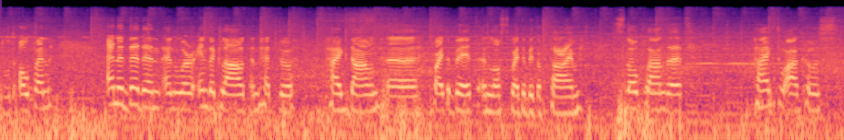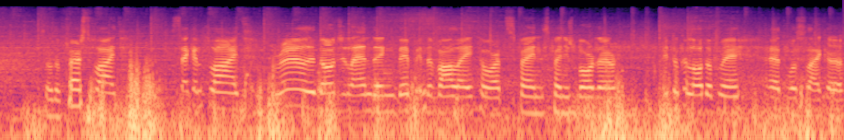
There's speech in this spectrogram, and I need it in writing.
it would open and it didn't and we're in the cloud and had to hike down uh, quite a bit and lost quite a bit of time. Slow landed, hike to Accous. So the first flight, second flight, really dodgy landing, dip in the valley towards Spain, Spanish border. It took a lot of me. It was like a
